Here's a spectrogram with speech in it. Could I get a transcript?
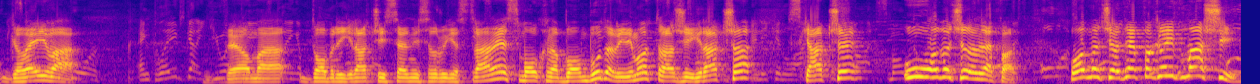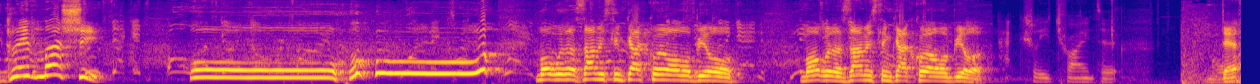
Glaiva. Veoma dobri igrači s jedne i sa druge strane. Smoke na bombu, da vidimo, traži igrača, skače. Uuu, odmah će da defa. Odmah će da defa, Glaiv maši, Glaiv maši. Uuuu, Mogu da zamislim kako je ovo bilo. Mogu da zamislim kako je ovo bilo. Def,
